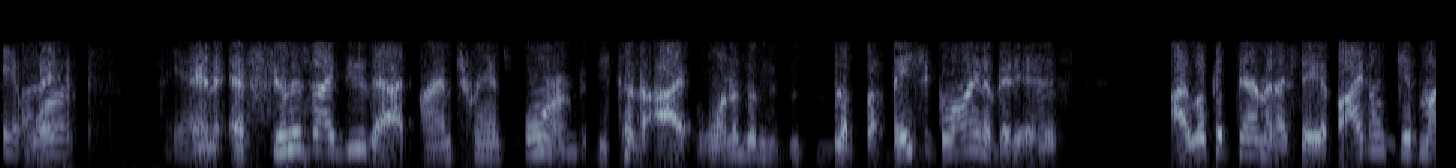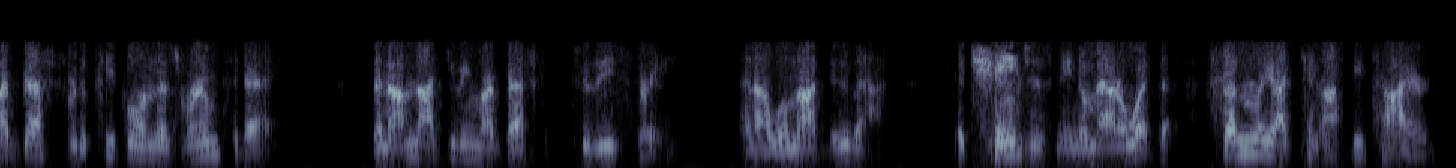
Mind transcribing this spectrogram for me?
It works. Yeah. And as soon as I do that, I'm transformed because I one of the the basic line of it is I look at them and I say if I don't give my best for the people in this room today, then I'm not giving my best to these three, and I will not do that. It changes me no matter what. Suddenly I cannot be tired.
